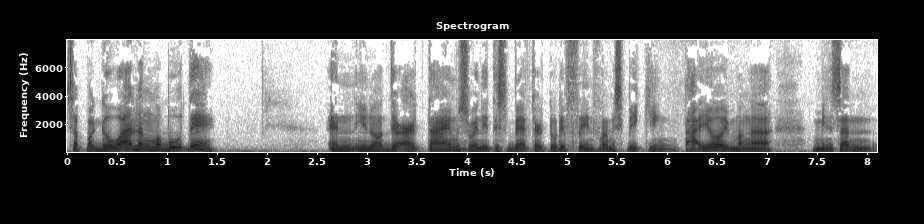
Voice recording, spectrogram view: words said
sa paggawa ng mabuti. And you know, there are times when it is better to refrain from speaking. Tayo, yung mga, minsan,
